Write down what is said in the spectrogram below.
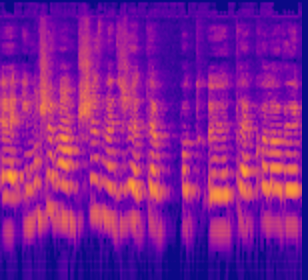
e, i muszę Wam przyznać, że te, pod, e, te kolory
